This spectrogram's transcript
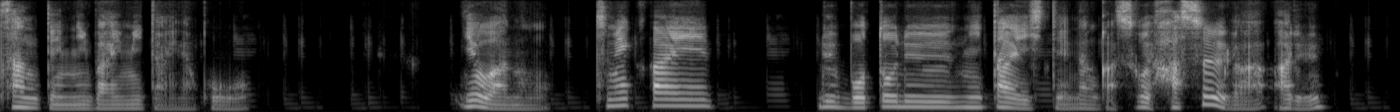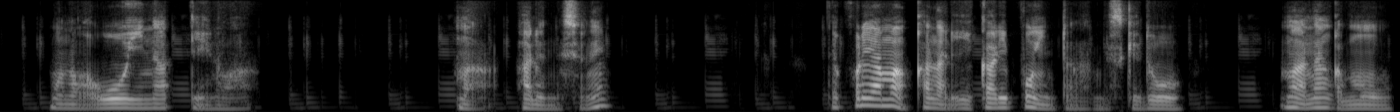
3.2倍みたいな、こう、要はあの、詰め替えるボトルに対してなんかすごい端数があるものが多いなっていうのは、まあ、あるんですよね。で、これはまあかなり怒りポイントなんですけど、まあなんかも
